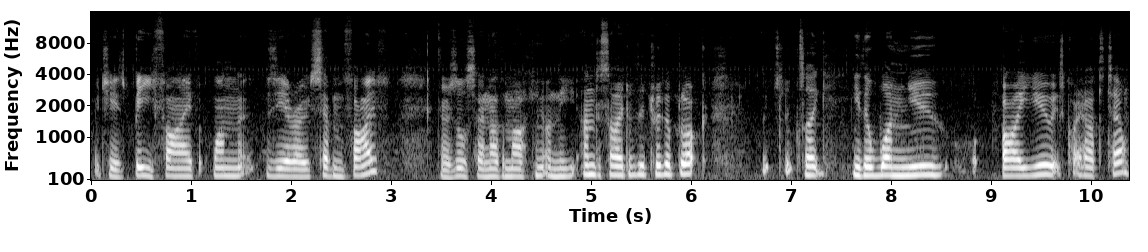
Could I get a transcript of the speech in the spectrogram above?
which is B51075. There is also another marking on the underside of the trigger block, which looks like either 1U or IU, it's quite hard to tell.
